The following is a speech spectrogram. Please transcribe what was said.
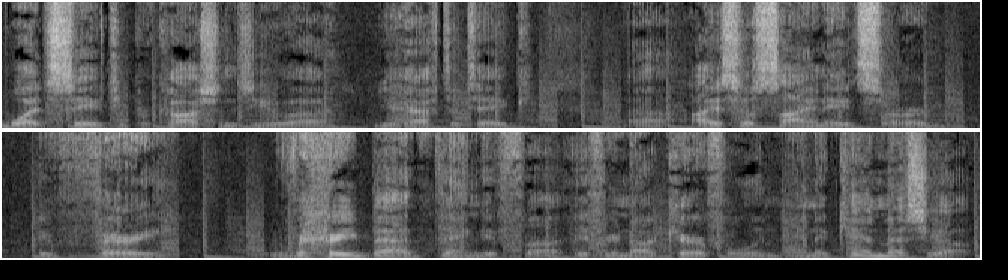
what safety precautions you uh, you have to take. Uh, isocyanates are a very very bad thing if uh, if you're not careful, and, and it can mess you up.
